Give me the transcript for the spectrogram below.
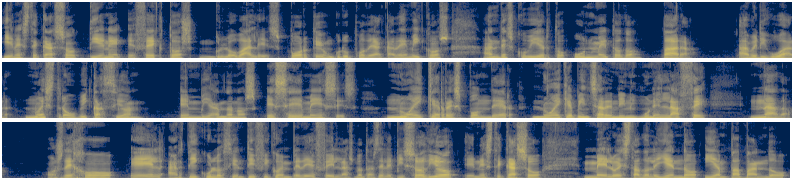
y en este caso tiene efectos globales, porque un grupo de académicos han descubierto un método para averiguar nuestra ubicación enviándonos SMS, no hay que responder, no hay que pinchar en ningún enlace, nada. Os dejo el artículo científico en PDF en las notas del episodio. En este caso me lo he estado leyendo y empapando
